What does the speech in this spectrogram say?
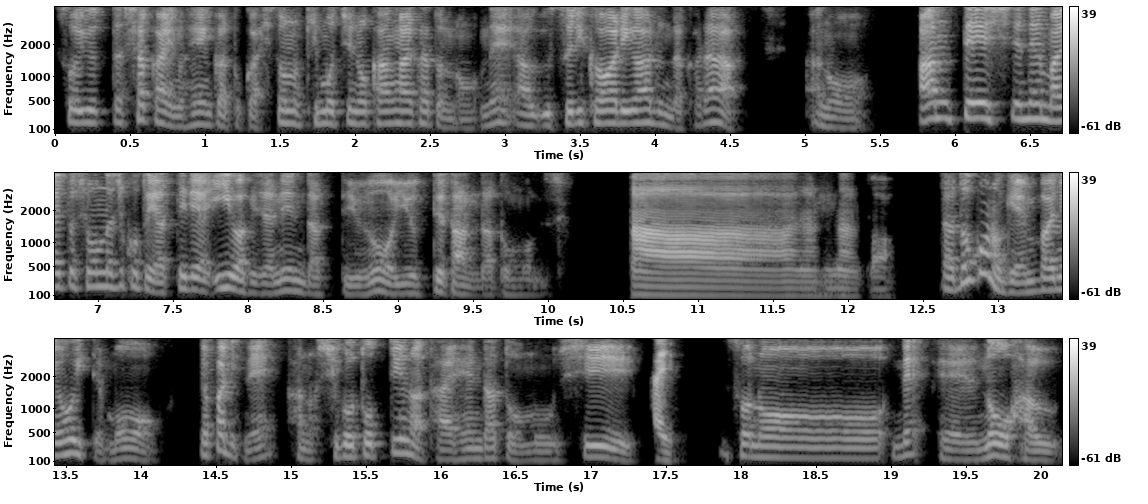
そういった社会の変化とか人の気持ちの考え方のね、あ移り変わりがあるんだから、あの、安定してね、毎年同じことやってりゃいいわけじゃねえんだっていうのを言ってたんだと思うんですよ。あー、なるほど、なるほど。だどこの現場においても、やっぱりね、あの仕事っていうのは大変だと思うし、はい。そのね、えーノウハウ、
